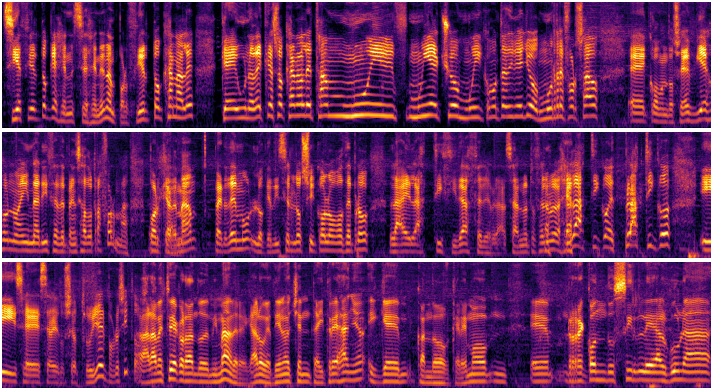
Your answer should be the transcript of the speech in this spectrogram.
sí es cierto que se generan por ciertos canales que una vez que esos canales están muy, muy hechos, muy, ¿cómo te diré yo?, muy reforzados, eh, cuando se es viejo no hay narices de pensar de otra forma, porque además perdemos lo que dicen los psicólogos de pro, la elasticidad cerebral. O sea, nuestro cerebro es elástico, es plástico y se, se, se obstruye el pobrecito. Ahora me estoy acordando de mi madre, claro, que tiene 83 años y que cuando queremos mm, eh, reconducirle alguna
